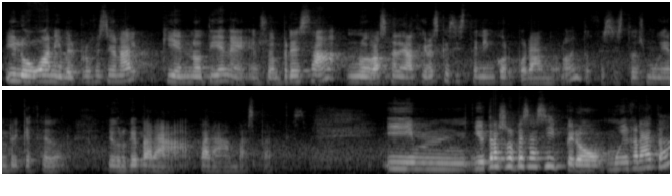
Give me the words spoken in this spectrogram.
y luego a nivel profesional, quien no tiene en su empresa nuevas generaciones que se estén incorporando, ¿no? Entonces, esto es muy enriquecedor, yo creo que para, para ambas partes. Y, y otra sorpresa, sí, pero muy grata,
